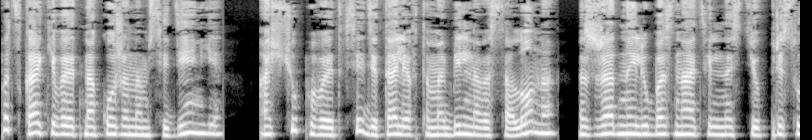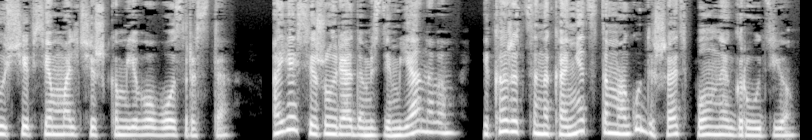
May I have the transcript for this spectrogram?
подскакивает на кожаном сиденье, ощупывает все детали автомобильного салона с жадной любознательностью, присущей всем мальчишкам его возраста. А я сижу рядом с Демьяновым и, кажется, наконец-то могу дышать полной грудью.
